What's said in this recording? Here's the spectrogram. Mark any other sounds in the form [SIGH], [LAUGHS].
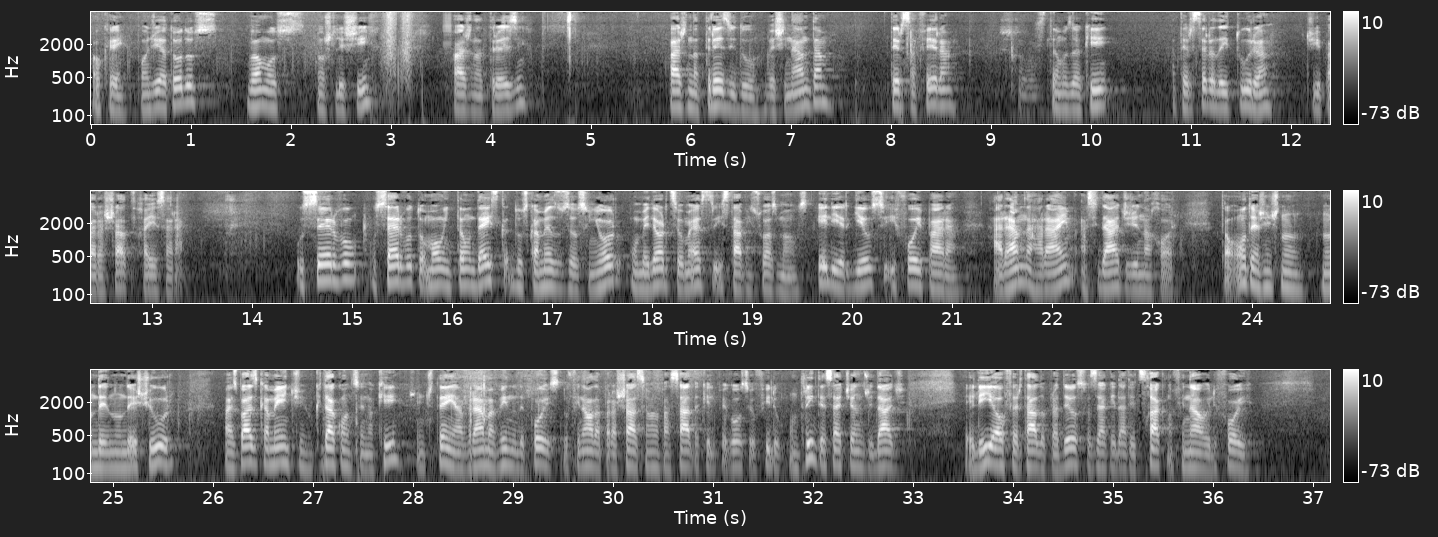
Ok, bom dia a todos. Vamos no Shlishi, página 13. Página 13 do Veshinantam, terça-feira. Estamos aqui, a terceira leitura de Parashat Hayesara. O servo, o servo tomou então dez dos camelos do seu senhor, o melhor de seu mestre estava em suas mãos. Ele ergueu-se e foi para Aram Naharaim, a cidade de Nahor. Então, ontem a gente não, não, de, não deu shiur, mas basicamente, o que está acontecendo aqui? A gente tem Avraham vindo depois, do final da Parashá, semana passada, que ele pegou seu filho com 37 anos de idade. Ele ia ofertá-lo para Deus, fazer a Kedat Yitzhak. No final, ele foi.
